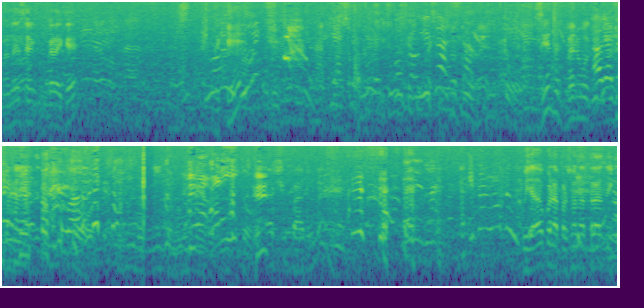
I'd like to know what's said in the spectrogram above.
¿Mandé en cara de qué? ¿De qué? El. Cuidado con la persona atrás, Nicky.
